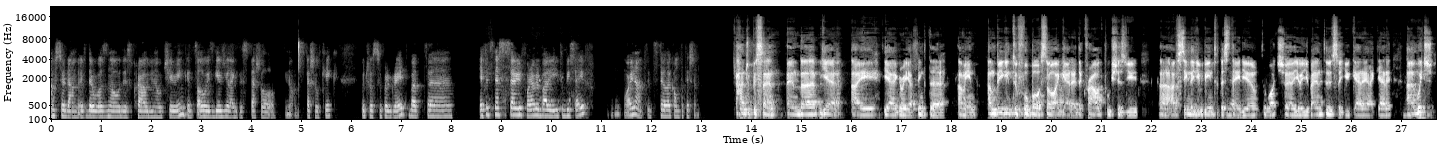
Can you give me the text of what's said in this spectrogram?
Amsterdam if there was no this crowd, you know, cheering. It always gives you like this special, you know, special kick, which was super great. But uh, if it's necessary for everybody to be safe, why not? It's still a competition. Hundred percent, and uh, yeah, I yeah I agree. I think the I mean I'm big into football, so I get it. The crowd pushes you. Uh, I've seen that you've been to the stadium yeah. to watch uh, your Juventus, so you get it. I get it. Uh, mm-hmm. which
